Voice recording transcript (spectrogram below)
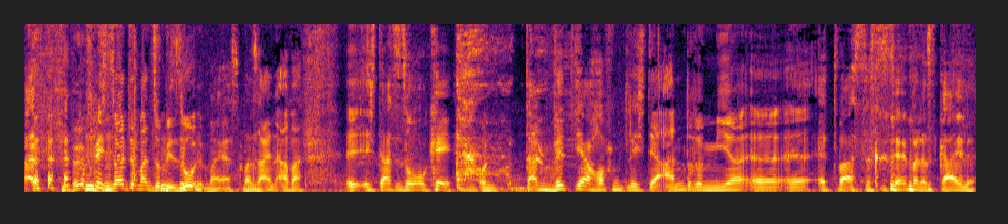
Also, höflich sollte man sowieso immer erstmal sein, aber äh, ich dachte so, okay, und dann wird ja hoffentlich der andere mir äh, äh, etwas, das ist ja immer das Geile,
